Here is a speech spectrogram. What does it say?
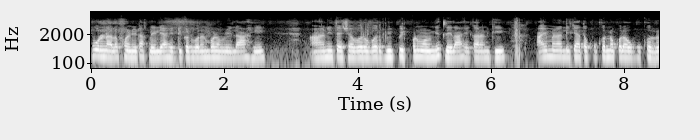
पुरणाला फळणी टाकलेली आहे तिखट वरण बनवलेलं आहे. आणि त्याच्याबरोबर मी पीठ पण मळून घेतलेलं आहे कारण की आई म्हणाली की आता कुकर नको लावू कुकर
